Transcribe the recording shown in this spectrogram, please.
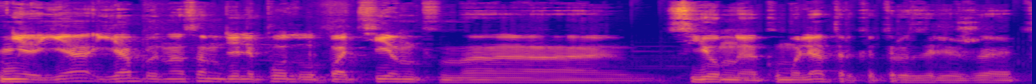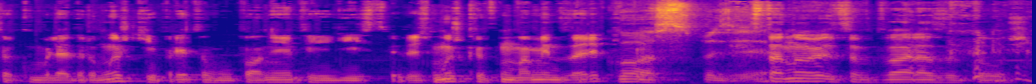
Не, я, я бы на самом деле подал патент на съемный аккумулятор, который заряжает аккумулятор мышки и при этом выполняет ее действия. То есть мышка в момент зарядки Господи. становится в два раза толще.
